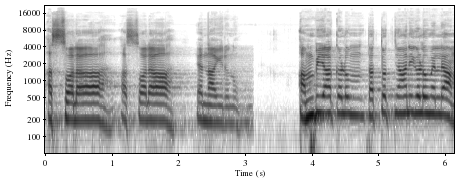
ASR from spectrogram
അസ്വലാ അസ്വലാ എന്നായിരുന്നു. അമ്പിയാക്കളും തത്വജ്ഞാനികളുമെല്ലാം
